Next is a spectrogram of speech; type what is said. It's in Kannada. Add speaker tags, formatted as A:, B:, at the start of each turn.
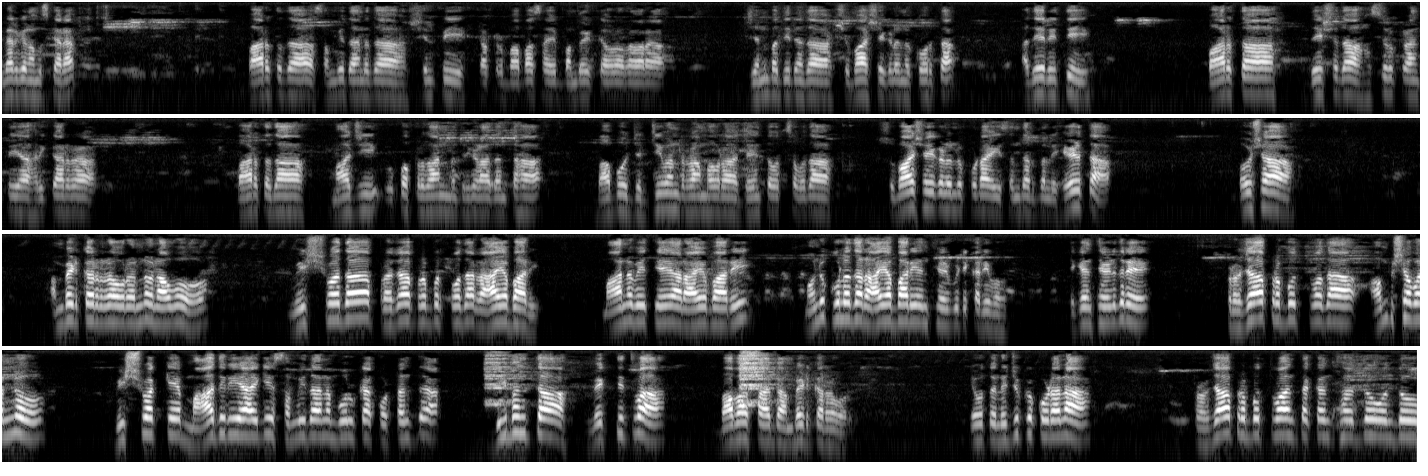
A: ಎಲ್ಲರಿಗೂ ನಮಸ್ಕಾರ. ಭಾರತದ ಸಂವಿಧಾನದ ಶಿಲ್ಪಿ ಡಾಕ್ಟರ್ ಬಾಬಾ ಸಾಹೇಬ್ ಅಂಬೇಡ್ಕರ್ ಅವರ ಜನ್ಮದಿನದ ಶುಭಾಶಯಗಳನ್ನು ಕೋರ್ತಾ, ಅದೇ ರೀತಿ ಭಾರತ ದೇಶದ ಹಸಿರು ಕ್ರಾಂತಿಯ ಹರಿಕಾರರ, ಭಾರತದ ಮಾಜಿ ಉಪ ಪ್ರಧಾನಮಂತ್ರಿಗಳಾದಂತಹ ಬಾಬು ಜಗಜೀವನ್ ರಾಮ್ ಅವರ ಜಯಂತ್ಯೋತ್ಸವದ ಶುಭಾಶಯಗಳನ್ನು ಕೂಡ ಈ ಸಂದರ್ಭದಲ್ಲಿ ಹೇಳ್ತಾ, ಬಹುಶಃ ಅಂಬೇಡ್ಕರ್ ಅವರನ್ನು ನಾವು ವಿಶ್ವದ ಪ್ರಜಾಪ್ರಭುತ್ವದ ರಾಯಭಾರಿ, ಮಾನವೀಯತೆಯ ರಾಯಭಾರಿ, ಮನುಕುಲದ ರಾಯಭಾರಿ ಅಂತ ಹೇಳ್ಬಿಟ್ಟು ಕರಿಬಹುದು. ಯಾಕೆಂತ ಹೇಳಿದ್ರೆ ಪ್ರಜಾಪ್ರಭುತ್ವದ ಅಂಶವನ್ನು ವಿಶ್ವಕ್ಕೆ ಮಾದರಿಯಾಗಿ ಸಂವಿಧಾನ ಮೂಲಕ ಕೊಟ್ಟಂತ ಧೀಮಂತ ವ್ಯಕ್ತಿತ್ವ ಬಾಬಾ ಸಾಹೇಬ್ ಅಂಬೇಡ್ಕರ್ ಅವರು ಇವತ್ತು ನಿಜಕ್ಕೂ ಕೂಡ ಪ್ರಜಾಪ್ರಭುತ್ವ ಅಂತಕ್ಕಂಥದ್ದು ಒಂದು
